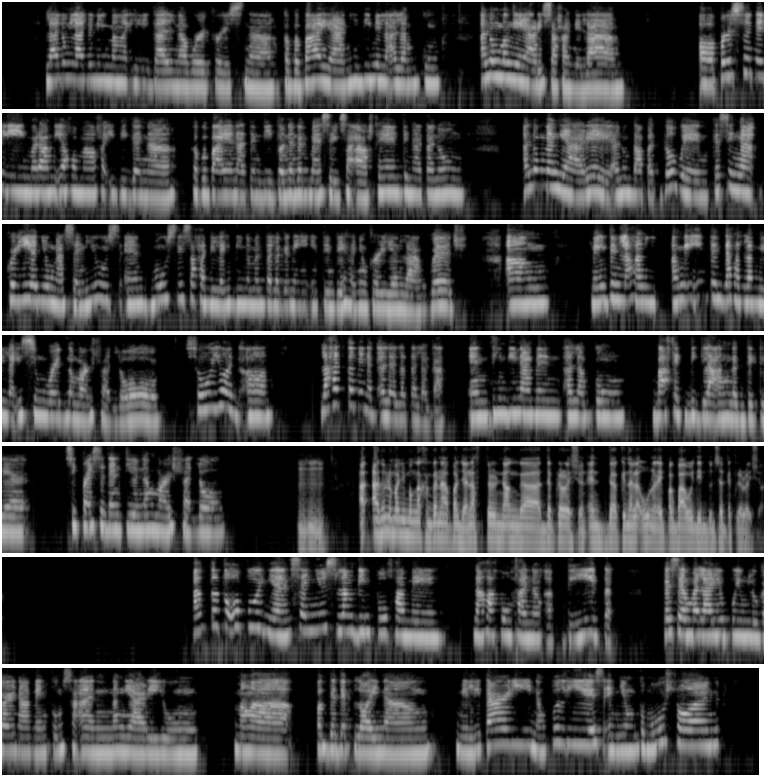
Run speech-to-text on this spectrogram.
Lalong-lalo na yung mga illegal na workers na kababayan, hindi nila alam kung anong mangyayari sa kanila. Uh, personally, marami ako mga kaibigan na kababayan natin dito na nag-message sa akin, tinatanong, anong nangyari? Anong dapat gawin? Kasi nga, Korean yung nasa news and mostly sa kanila, hindi naman talaga naiintindihan yung Korean language. Ang naiintindihan, ang naiintindihan lang nila is yung word na martial law. So yun, um, lahat kami nag-alala talaga. And hindi namin alam kung bakit bigla ang nag-declare si President yun ng martial law. mm A- ano naman yung mga kaganapan dyan after ng uh, declaration and uh, kinalaunan ay pagbawi din dun sa declaration? Ang totoo po niyan, sa news lang din po kami nakakuha ng update. Kasi malayo po yung lugar namin kung saan nangyari yung mga pagde-deploy ng military, ng police, and yung commotion.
